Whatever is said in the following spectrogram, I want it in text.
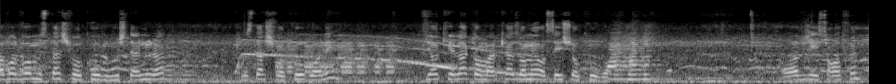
اول و مستشفى کوب مشتنورا مستشفى مستشفا کوبانی یا کلک و مرکز و می آسه شا کوبان آبجی صافن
